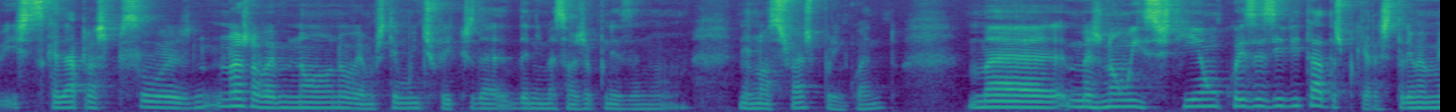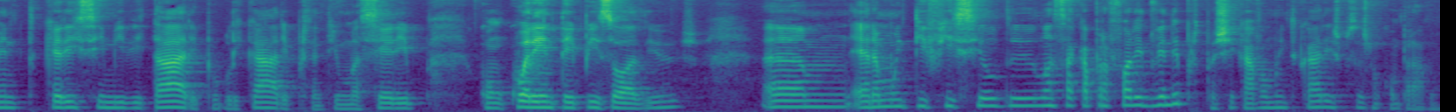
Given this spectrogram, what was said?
isto se calhar para as pessoas, nós não vamos, não, não vamos ter muitos freaks da, da animação japonesa no- nos nossos fãs, por enquanto. Mas, mas não existiam coisas editadas, porque era extremamente caríssimo editar e publicar, e portanto, e uma série com 40 episódios hum, era muito difícil de lançar cá para fora e de vender, porque depois ficava muito caro e as pessoas não compravam.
